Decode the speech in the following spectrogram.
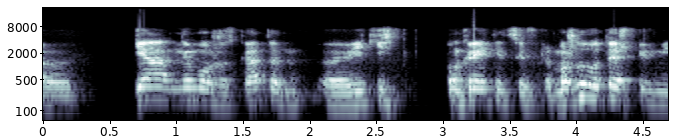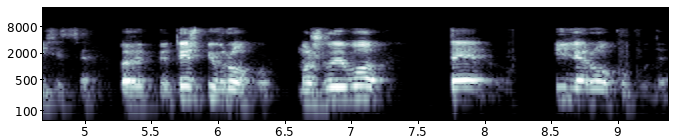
Е, я не можу сказати е, якісь конкретні цифри. Можливо, теж півмісяця, е, теж півроку. Можливо, це біля року буде.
